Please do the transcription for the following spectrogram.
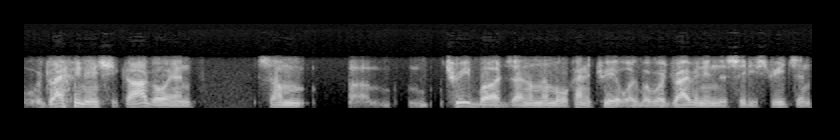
were driving in Chicago and some um, tree buds. I don't remember what kind of tree it was, but we are driving in the city streets and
